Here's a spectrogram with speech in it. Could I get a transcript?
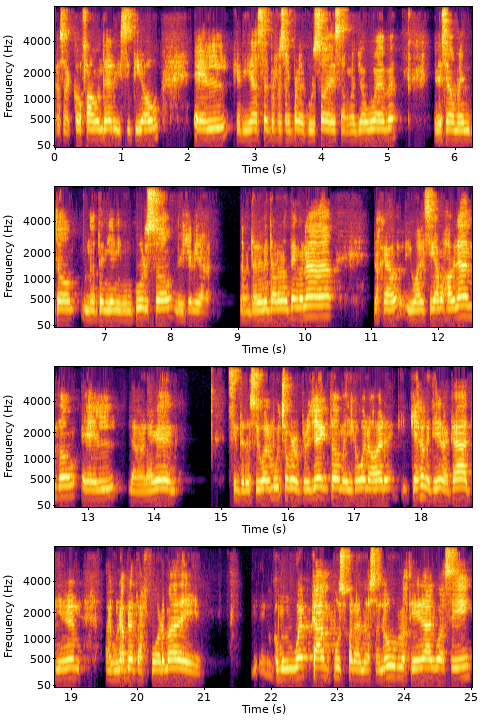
o sea, co-founder y CTO, él quería ser profesor para el curso de desarrollo web. En ese momento no tenía ningún curso. Le dije, mira, lamentablemente ahora no tengo nada. Nos igual sigamos hablando. Él, la verdad que se interesó igual mucho por el proyecto. Me dijo, bueno, a ver, ¿qué es lo que tienen acá? ¿Tienen alguna plataforma de, como un web campus para los alumnos? ¿Tienen algo así?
